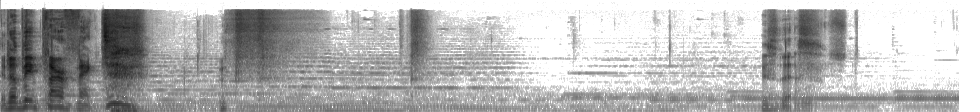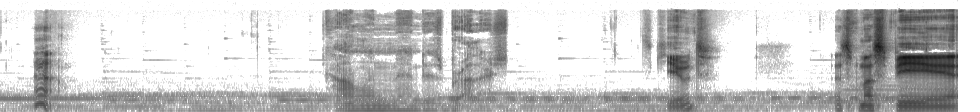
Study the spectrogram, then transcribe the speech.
It'll be perfect. must be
